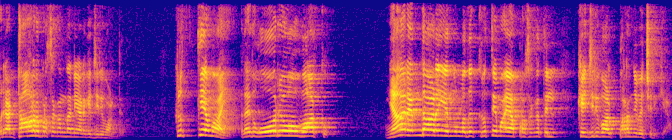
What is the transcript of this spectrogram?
ഒരു അഡാറ് പ്രസംഗം തന്നെയാണ് കെജ്രിവാളിന്റെ. കൃത്യമായി അതായത് ഓരോ വാക്കും ഞാൻ എന്താണ് എന്നുള്ളത് കൃത്യമായ ആ പ്രസംഗത്തിൽ കെജ്രിവാൾ പറഞ്ഞു വെച്ചിരിക്കുകയാണ്.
